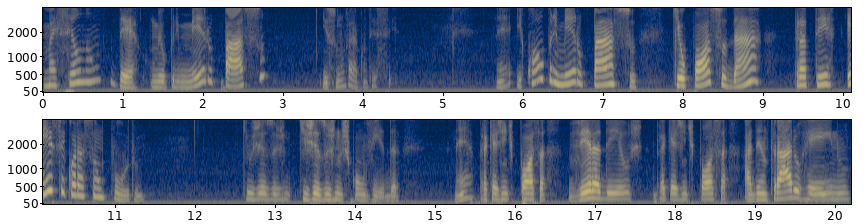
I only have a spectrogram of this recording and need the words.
Mas se eu não der o meu primeiro passo, isso não vai acontecer. Né? E qual o primeiro passo que eu posso dar para ter esse coração puro que, o Jesus, que Jesus nos convida? Né? Para que a gente possa ver a Deus, para que a gente possa adentrar o reino.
